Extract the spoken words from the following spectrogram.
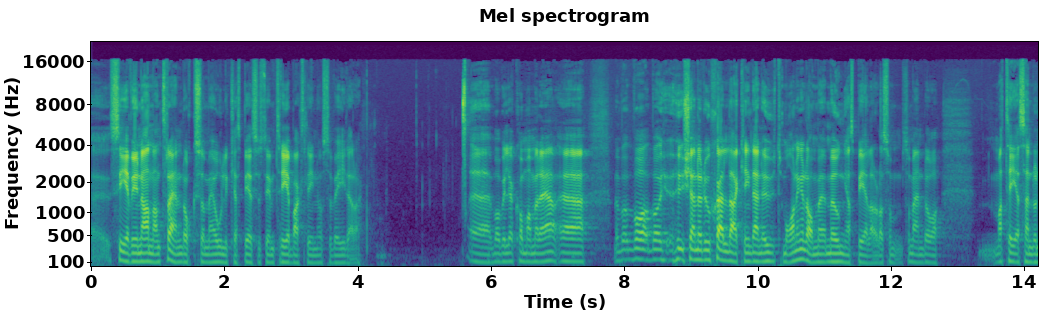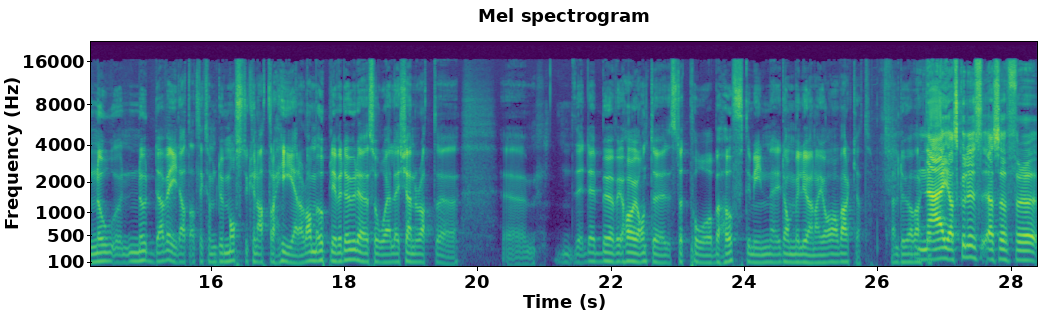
eh, ser vi en annan trend också med olika spelsystem, trebackslinjer och så vidare. Eh, vad vill jag komma med det? Eh, men vad, vad, hur känner du själv där kring den utmaningen då med, med unga spelare då, som, som ändå Mattias ändå no, nuddar vid att, att liksom, du måste kunna attrahera dem. Upplever du det så eller känner du att eh, eh det, det behöver, har jag inte stött på och behövt i, min, i de miljöerna jag har verkat? Eller du har verkat? Nej, jag skulle, alltså för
